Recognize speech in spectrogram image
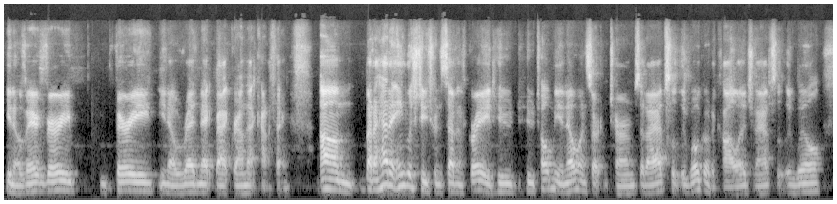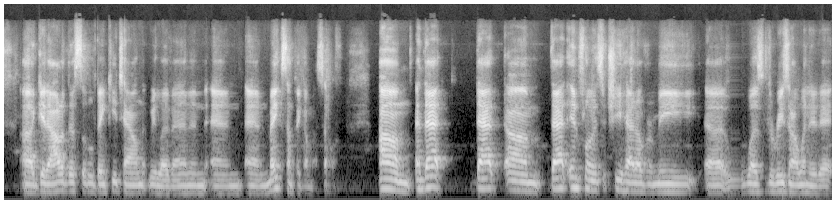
You know, very, very very you know redneck background that kind of thing um, but i had an english teacher in seventh grade who who told me in no uncertain terms that i absolutely will go to college and i absolutely will uh, get out of this little dinky town that we live in and and and make something of myself um, and that that um, that influence that she had over me uh, was the reason I went into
